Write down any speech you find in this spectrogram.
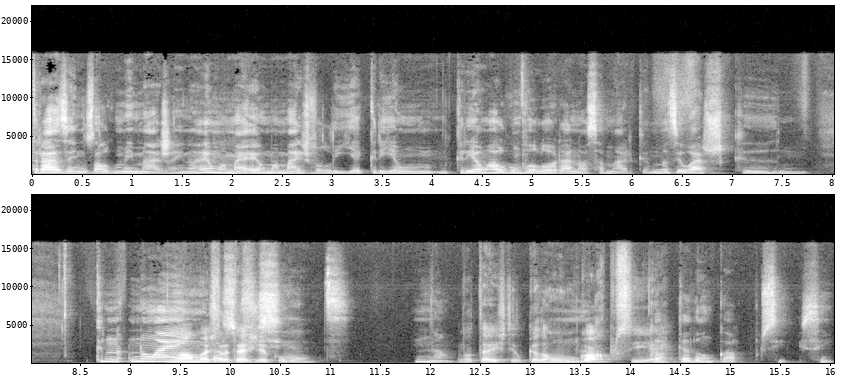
Trazem-nos alguma imagem, não é? Uma, é uma mais-valia, criam, criam algum valor à nossa marca, mas eu acho que, que não é. Não há uma estratégia comum? Não. No têxtil? Cada um não. corre por si, é? Cada um corre por si, sim.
